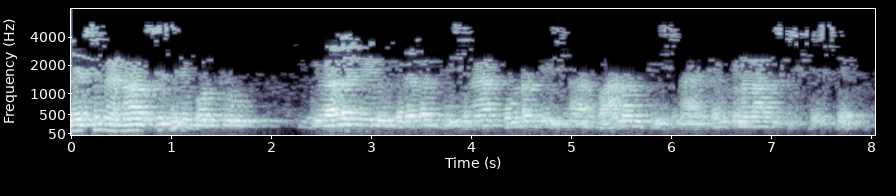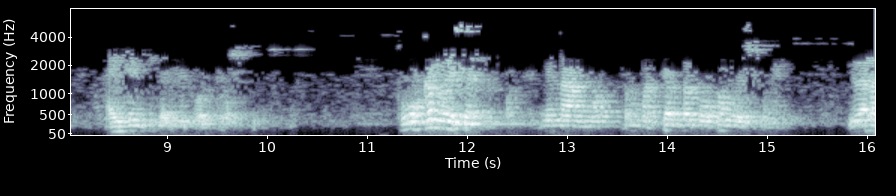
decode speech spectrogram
చేసిన ఎనాలిసిస్ రిపోర్టు ఈవేళ మీరు పిల్లలను తీసినా కుండలు తీసినా బాణం తీసినా కెమికల్ చేస్తే ఐడెంటికల్ రిపోర్ట్ వస్తుంది. తూకం వేశారనుకోండి నిన్న మొత్తం మధ్యంతా తూకం వేసుకున్నాయి. ఈవేళ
